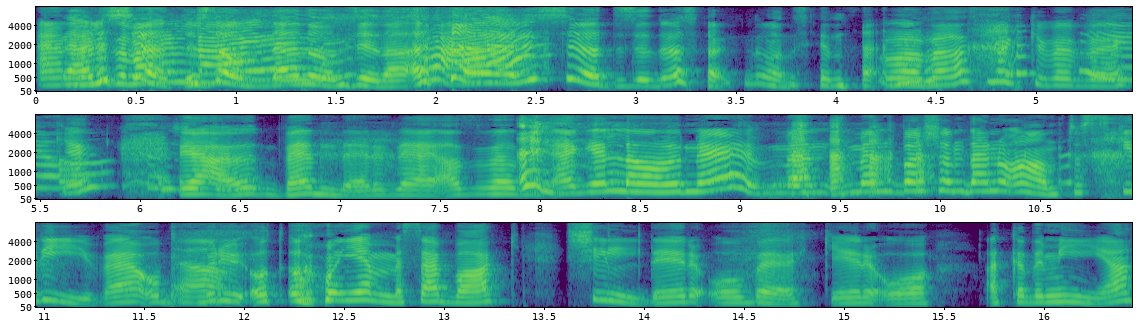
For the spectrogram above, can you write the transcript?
enn Det er det liksom søteste om deg noensinne. Det er det søteste du har sagt noensinne. Hva da? Snakke med bøker? Jeg er jo venner, det. Altså, jeg er loner. Men, men bare sånn, det er noe annet å skrive og, bru, og, og gjemme seg bak kilder og bøker og akademia.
